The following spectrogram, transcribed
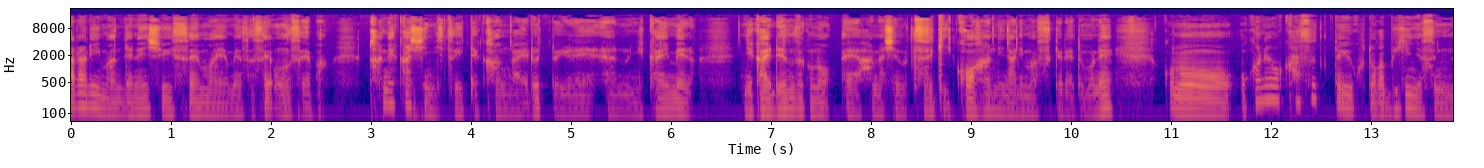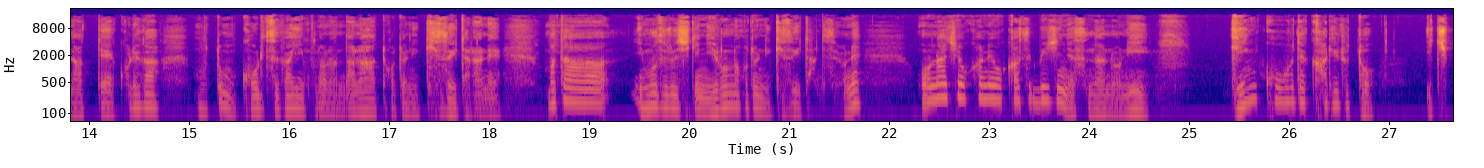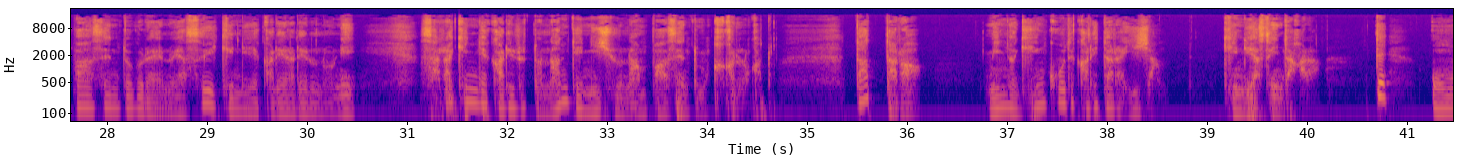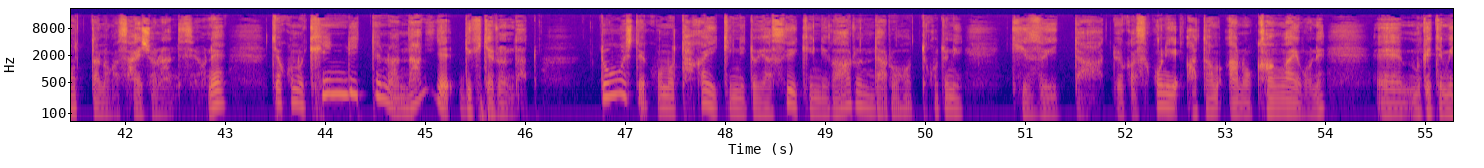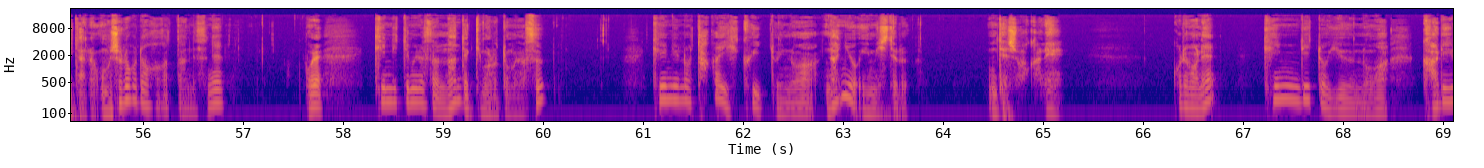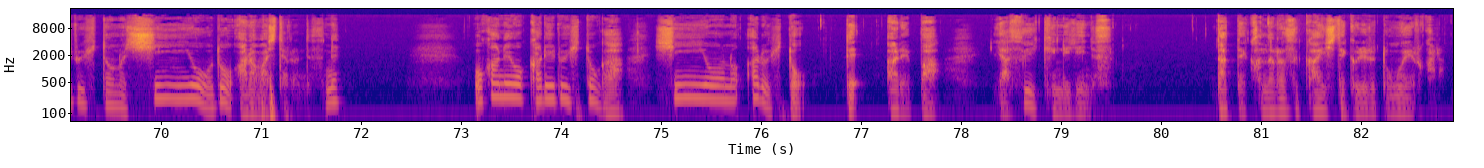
サラリーマンで年収1000万円を目指せ音声版金貸しについて考えるというねあの2回目の2回連続の、えー、話の続き後半になりますけれどもねこのお金を貸すっていうことがビジネスになってこれが最も効率がいいものなんだなってことに気づいたらねまた芋づる式にいろんなことに気づいたんですよね。同じお金を貸すビジネスなのに銀行で借りると1%ぐらいの安い金利で借りられるのにサラ金で借りるとなんで二十何パーセントもかかるのかと。だったらみんな銀行で借りたらいいじゃん。金利安いんだから。って思ったのが最初なんですよね。じゃあこの金利っていうのは何でできてるんだと。どうしてこの高い金利と安い金利があるんだろうってことに気づいたというかそこに頭あの考えをね、えー、向けてみたら面白いことが分かったんですね。これ金利って皆さん何で決まると思います？金利の高い低いというのは何を意味してるんでしょうかね？これはね金利というのは借りる人の信用度を表してるんですね。お金を借りる人が信用のある人であれば安い金利でいいんです。だって必ず返してくれると思えるから。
